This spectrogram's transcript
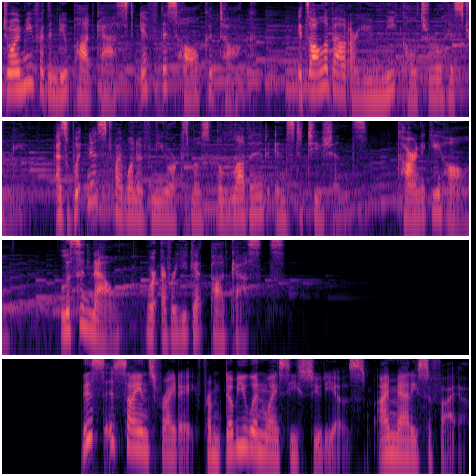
Join me for the new podcast, If This Hall Could Talk. It's all about our unique cultural history, as witnessed by one of New York's most beloved institutions, Carnegie Hall. Listen now, wherever you get podcasts. This is Science Friday from WNYC Studios. I'm Maddie Sofia.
